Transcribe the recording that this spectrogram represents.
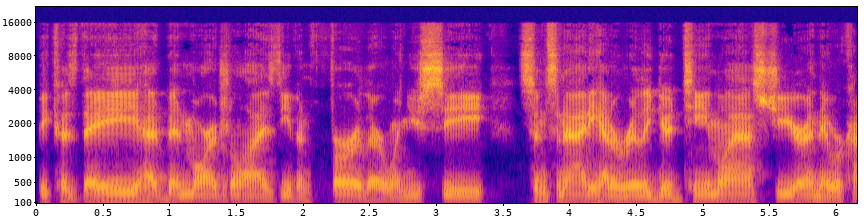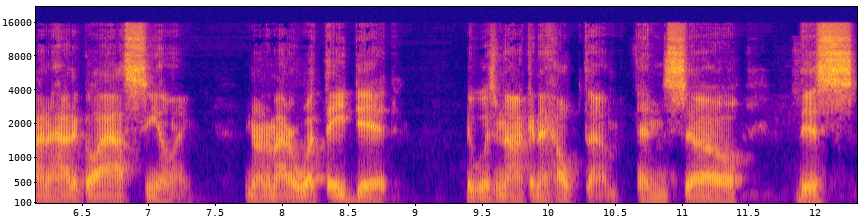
because they had been marginalized even further when you see Cincinnati had a really good team last year and they were kind of had a glass ceiling. You know, no matter what they did, it was not going to help them. And so this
